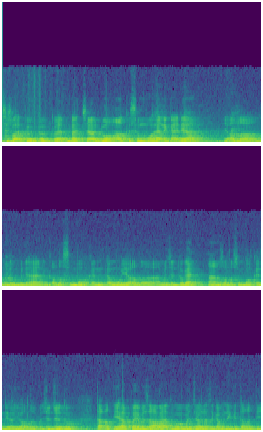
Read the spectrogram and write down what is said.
sebab tu tuan-tuan baca doa kesembuhan dekat dia. Ya Allah mudah-mudahan Allah sembuhkan kamu Ya Allah macam tu kan? Ha, Allah sembuhkan dia Ya Allah macam tu. Tak reti apa yang bahasa Arab tu baca lah sekali mana kita reti.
